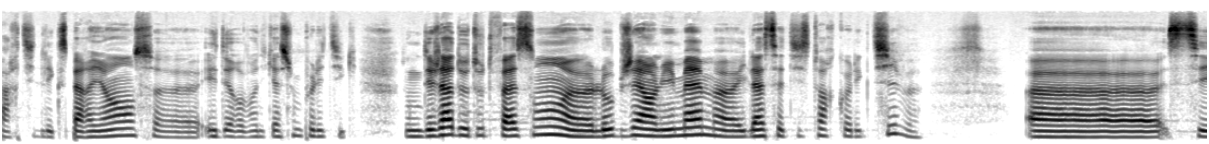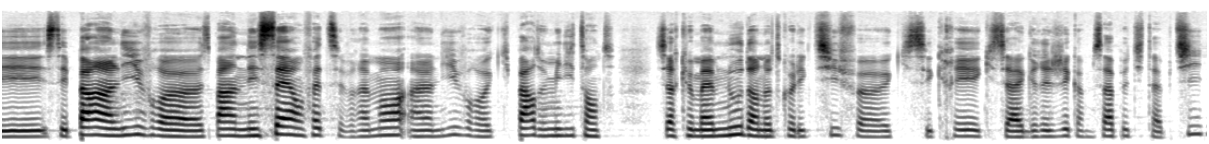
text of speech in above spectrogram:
partie de l'expérience et des revendications politiques. Donc déjà, de toute façon, l'objet en lui-même, il a cette histoire collective. Euh, c'est pas un livre, euh, c'est pas un essai en fait, c'est vraiment un livre qui part de militantes. C'est-à-dire que même nous, dans notre collectif euh, qui s'est créé, qui s'est agrégé comme ça petit à petit,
